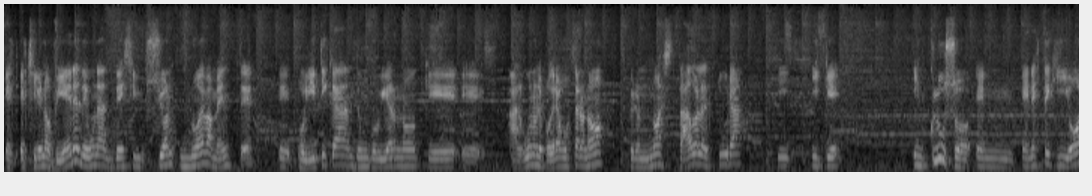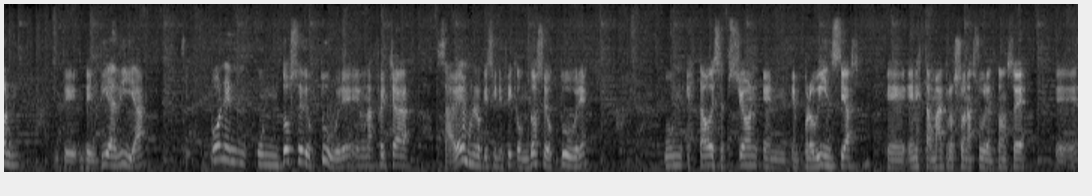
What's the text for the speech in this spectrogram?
el, chileno viene de una desilusión nuevamente eh, política de un gobierno que eh, a algunos le podría gustar o no, pero no ha estado a la altura y, que incluso en, este guion del día a día ponen un 12 de octubre en una fecha, sabemos lo que significa un 12 de octubre, un estado de excepción en, provincias, eh, en esta macro zona sur. Entonces, eh,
